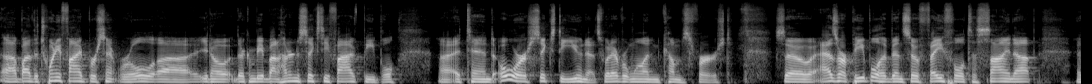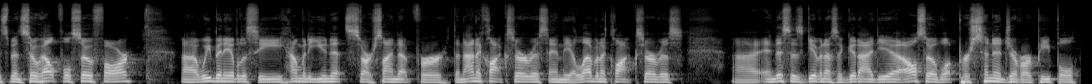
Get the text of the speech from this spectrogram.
uh, by the 25% rule, uh, you know, there can be about 165 people uh, attend or 60 units, whatever one comes first. So, as our people have been so faithful to sign up, it's been so helpful so far. Uh, we've been able to see how many units are signed up for the 9 o'clock service and the 11 o'clock service. Uh, and this has given us a good idea also of what percentage of our people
